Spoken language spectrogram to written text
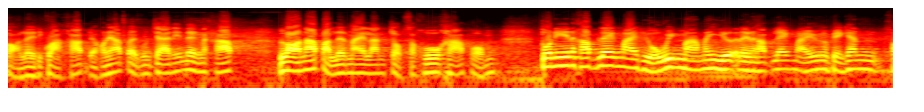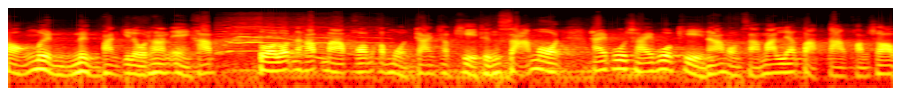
ก่อนเลยดีกว่าครับเดี๋ยวขออนุญาตเปิดกุญแจนิดนึงนะครับ รอหน้าปัดเรือนไม้รันจบสักครู่ครับผม ตัวนี้นะครับเลขไม้ถือว่าวิ่งมาไม่เยอะเลยนะครับ เลขไม้วิ่งมาเพียงแค่21,000 กิโลเท่านั้นเองครับ ตัวรถนะครับมาพร้อมกับโหมดการขับขี่ถึง 3 โหมด ให้ผู้ใช้ผู้ขี่นะครับผมสามารถเลือกปรับตามความชอบ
